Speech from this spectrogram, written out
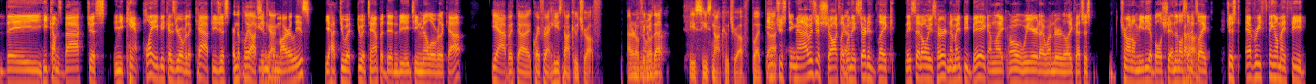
they he comes back just and you can't play because you're over the cap. You just in the playoffs you can. Marlies. Yeah, do it. Do it. Tampa did and be 18 mil over the cap. Yeah, but uh, quite frankly, he's not Kucherov. I don't know if No, you know that. not. He's he's not Kucherov, but uh, Interesting, man. I was just shocked. Like Yeah. when they started, like they said, "Oh, he's hurt and it might be big." I'm like, "Oh, weird." I wonder, like that's just Toronto media bullshit. And then all of a sudden, it's Uh-huh. like just everything on my feed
